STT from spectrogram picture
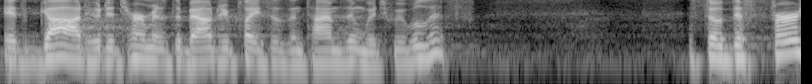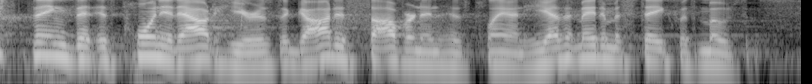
it's God who determines the boundary places and times in which we will live. So, the first thing that is pointed out here is that God is sovereign in his plan. He hasn't made a mistake with Moses.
